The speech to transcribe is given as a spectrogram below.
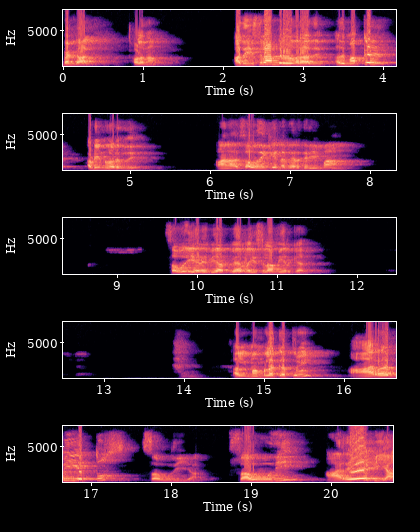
Bengal அவ்வளவுதான். அது இஸ்லாம்ங்கிறது வராது. அது மக்கள் அப்படின்னு வருது. ஆனா சவுதிக்கு என்ன பேர் தெரியுமா? சவுதி அரேபியா பேர்ல இஸ்லாமே இருக்காது. அல் மம்லக்கத்துல் அரபியத்து சவுதியா. சவுதி அரேபியா.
